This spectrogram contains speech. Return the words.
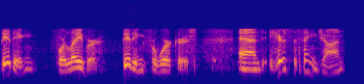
bidding for labor, bidding for workers. And here's the thing, John.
